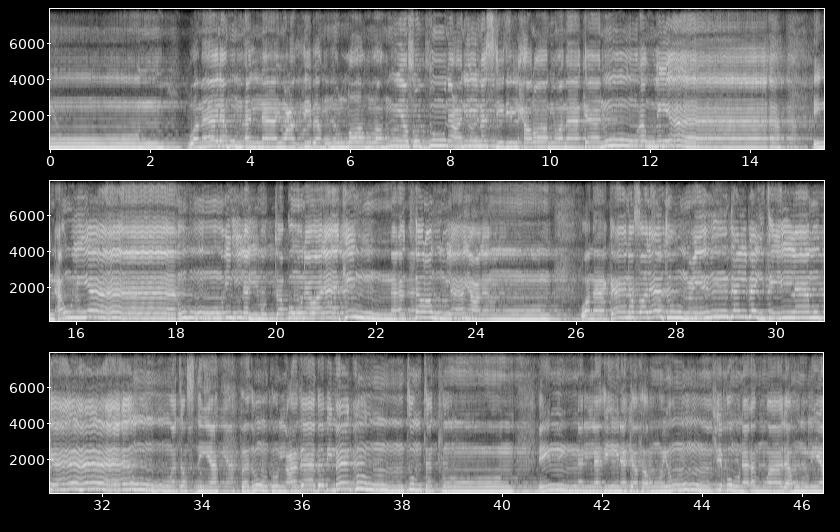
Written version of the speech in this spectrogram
وما لهم ألا يعذبهم الله وهم يصدون عن المسجد الحرام وما كانوا أولياءه. إن أولياؤه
